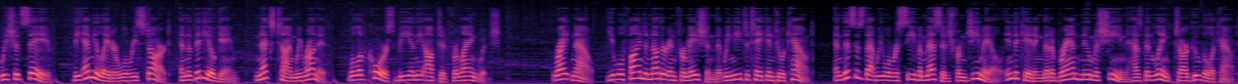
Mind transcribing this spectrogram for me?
we should save, the emulator will restart, and the video game, next time we run it, will of course be in the opted for language. Right now, you will find another information that we need to take into account, and this is that we will receive a message from Gmail indicating that a brand new machine has been linked to our Google account.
